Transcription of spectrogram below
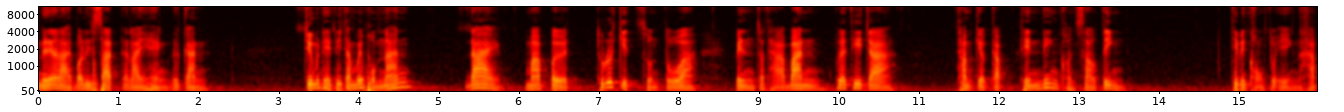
ในหลายบริษัทหลายแห่งด้วยกัน จึงเป็นเหตุที่ทำให้ผมนั้น ได้มาเปิดธุรกิจส่วนตัว เป็นสถาบันเพื่อที่จะทำเกี่ยวกับ Training Consulting ที่เป็นของตัวเองนะครับ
